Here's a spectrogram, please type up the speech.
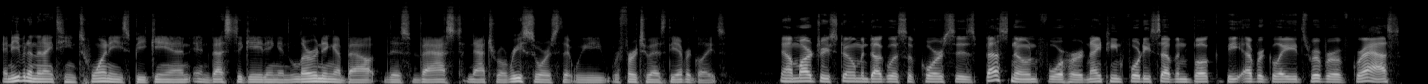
and even in the 1920s began investigating and learning about this vast natural resource that we refer to as the Everglades. Now, Marjory Stoneman Douglas, of course, is best known for her 1947 book, The Everglades River of Grass,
